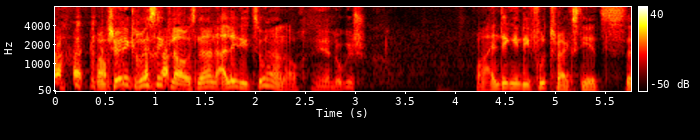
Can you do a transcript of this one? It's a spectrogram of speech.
Und schöne Grüße, Klaus, ne, an alle, die zuhören auch. ja, logisch. Vor allen Dingen die Foodtrucks, die jetzt äh,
